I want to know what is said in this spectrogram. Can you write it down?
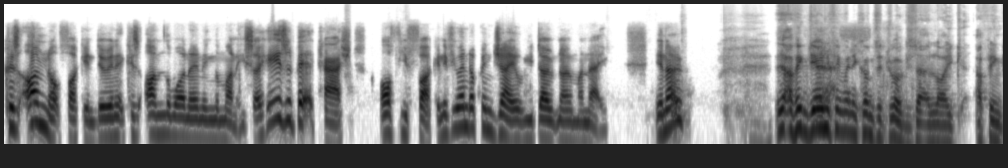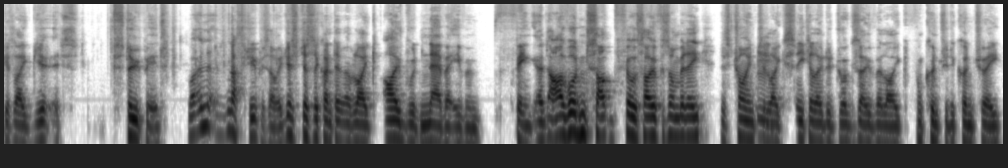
Because I'm not fucking doing it because I'm the one earning the money. So here's a bit of cash off you fuck. And if you end up in jail, you don't know my name. You know? Yeah, I think the only Yeah. thing when it comes to drugs that are like, I think it's like it's stupid. Well, not stupid, sorry. Just just the content of like, I would never even think, and I wouldn't so, feel sorry for somebody just trying to Mm. like sneak a load of drugs over like from country to country.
